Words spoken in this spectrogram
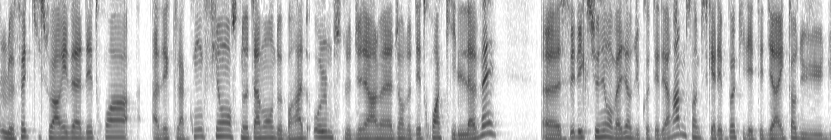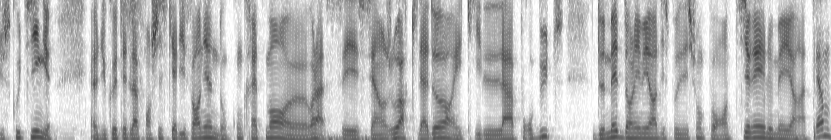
le fait qu'il soit arrivé à Détroit avec la confiance notamment de Brad Holmes, le general manager de Détroit, qui l'avait, euh, sélectionné, on va dire, du côté des Rams, hein, puisqu'à l'époque, il était directeur du, scouting euh, du côté de la franchise californienne. Donc concrètement, euh, voilà, c'est un joueur qu'il adore et qu'il a pour but de mettre dans les meilleures dispositions pour en tirer le meilleur à terme.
